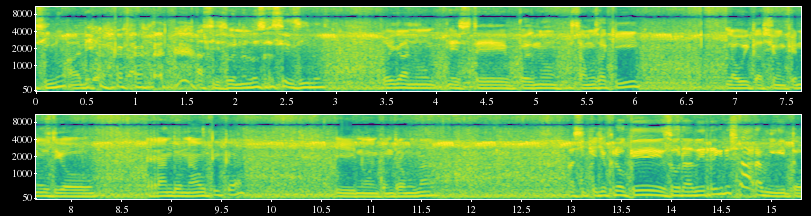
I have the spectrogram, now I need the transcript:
asesino. Ah, Así suenan los asesinos. Oiga, no, este, pues no, estamos aquí. La ubicación que nos dio Randonáutica y no encontramos nada. Así que yo creo que es hora de regresar, amiguito.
